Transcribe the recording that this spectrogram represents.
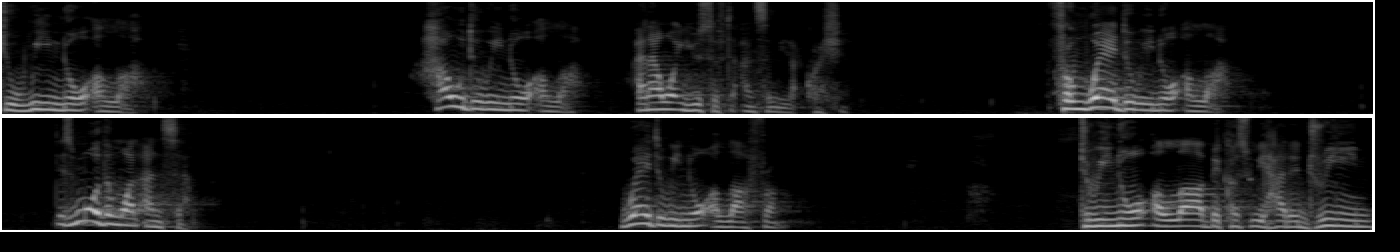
do we know Allah? How do we know Allah? And I want Yusuf to answer me that question. From where do we know Allah? There's more than one answer. Where do we know Allah from? Do we know Allah because we had a dream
